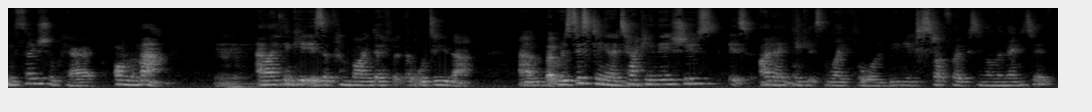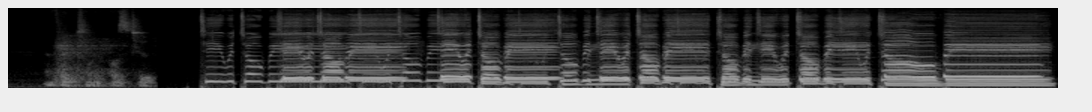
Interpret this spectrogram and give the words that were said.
putting social care on the map. Mm. And I think it is a combined effort that will do that. Um, but resisting and attacking the issues, it's, I don't think it's the way forward. We need to stop focusing on the negative and focus on the positive. Tea with Tobi, tea with Tobi, tea with Tobi, tea with Tobi, tea with Tobi, tea with Tobi, tea with Tobi, tea with Tobi, tea with Tobi.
